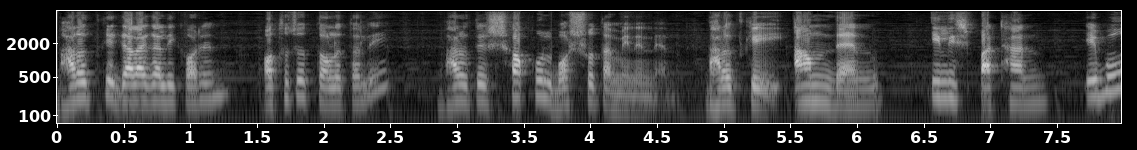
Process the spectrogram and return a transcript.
ভারতকে গালাগালি করেন। অথচ তলে তলে ভারতের সকল বশ্যতা মেনে নেন। ভারতকে আম দেন, ইলিশ পাঠান এবং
